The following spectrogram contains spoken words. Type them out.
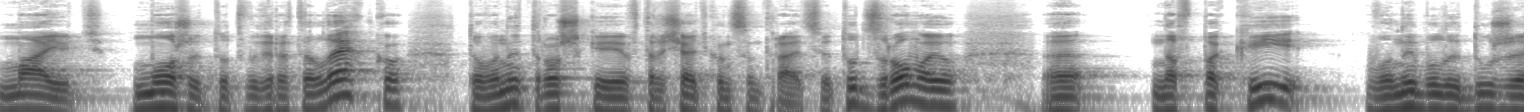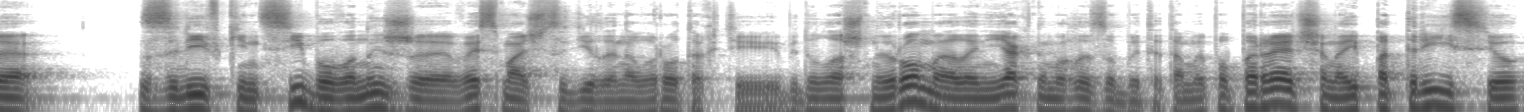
мають, можуть тут виграти легко, то вони трошки втрачають концентрацію. Тут з Ромою. Е, навпаки, вони були дуже злі в кінці, бо вони ж весь матч сиділи на воротах ті бідолашної Роми, але ніяк не могли забити. Там і Поперечина, і Патрісіо,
